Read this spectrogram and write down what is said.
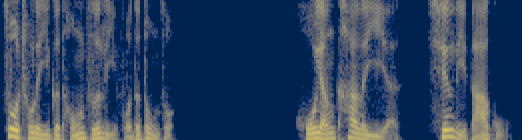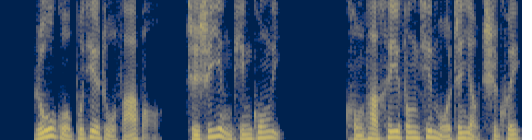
做出了一个童子礼佛的动作。胡杨看了一眼，心里打鼓。如果不借助法宝，只是硬拼功力，恐怕黑风金魔真要吃亏。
